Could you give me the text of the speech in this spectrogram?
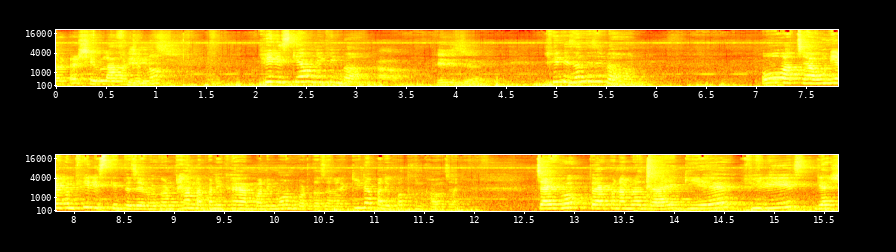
দরকার সেগুলো আমার জন্য। ফ্রিজ কেমন কিনবা ফ্রিজ ফ্রিজ আনতে যাবে এখন? ও আচ্ছা উনি এখন ফ্রিজ কিনতে যাবে কারণ ঠান্ডা পানি খায় মানে মন পড়তেছে না কিনা পানি কতক্ষণ খাওয়া যায়? যাই হোক তো এখন আমরা যাই গিয়ে ফ্রিজ গ্যাস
